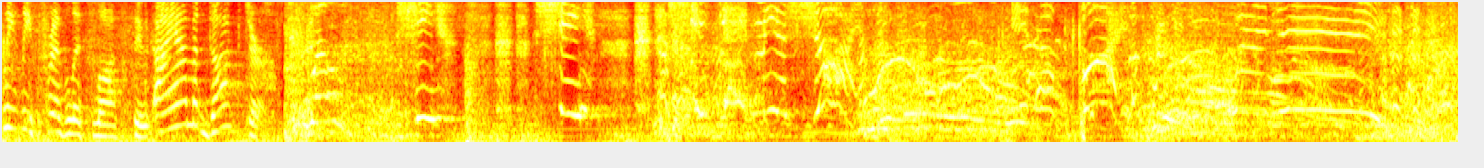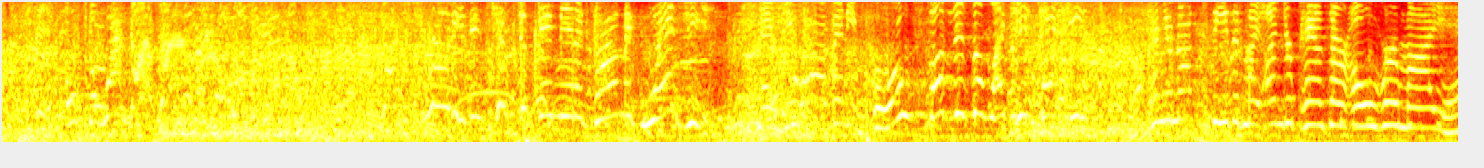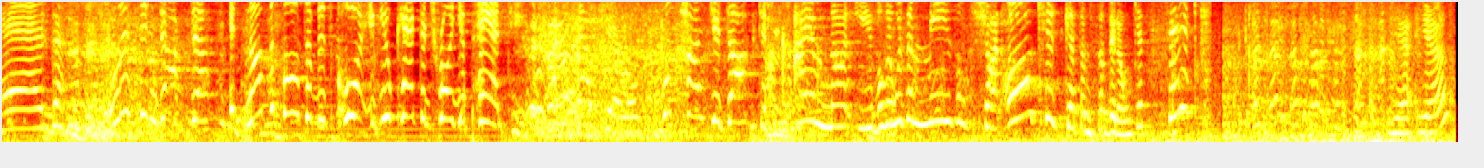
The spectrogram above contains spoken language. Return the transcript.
completely frivolous lawsuit. I am a doctor. Well, she, she, she gave me a shot in the butt. Wendy! Oh, what? That's Trudy, these kids just gave me an atomic wedgie. And do you have any proof of this alleged wedgie? Can you not see that my underpants are over my head? Listen, Doctor, it's not the fault of this court if you can't control your panties. Now, Gerald, what caused your doctor? I am not evil. It was a measles shot. All kids get them so they don't get sick. Yeah, yes?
